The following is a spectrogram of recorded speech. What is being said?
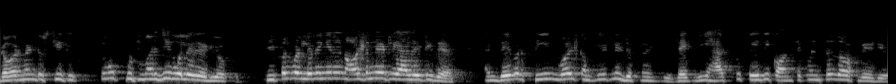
गवर्नमेंट उसकी थी तो वो कुछ मर्ज़ी बोले रेडियो पे people were living in an alternate reality there and they were seeing world completely differently like, we had to pay the consequences of radio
